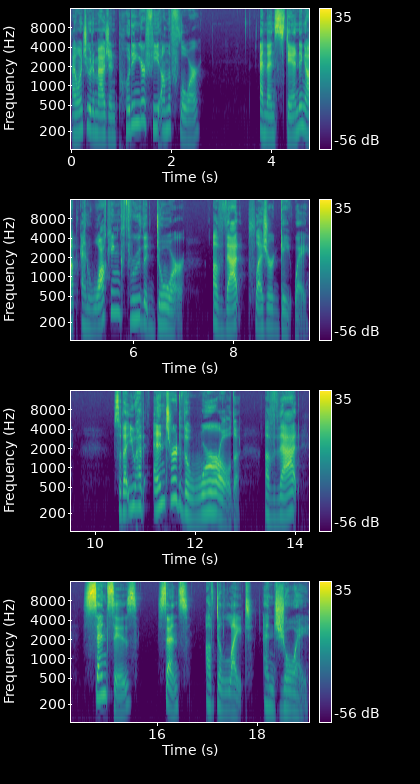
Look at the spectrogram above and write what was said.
I want you to imagine putting your feet on the floor and then standing up and walking through the door of that pleasure gateway so that you have entered the world of that senses, sense of delight and joy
